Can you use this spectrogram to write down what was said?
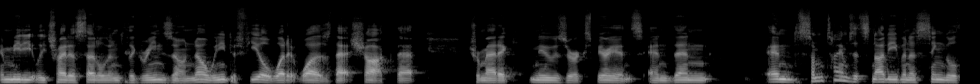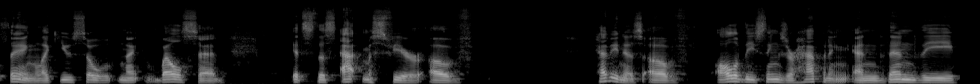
immediately try to settle into the green zone. No we need to feel what it was that shock that traumatic news or experience and then and sometimes it's not even a single thing like you so well said. It's this atmosphere of heaviness of all of these things are happening and then the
